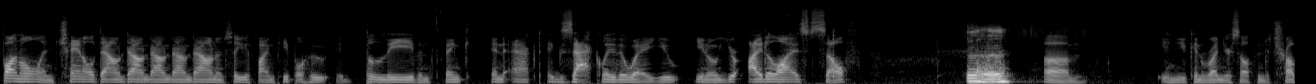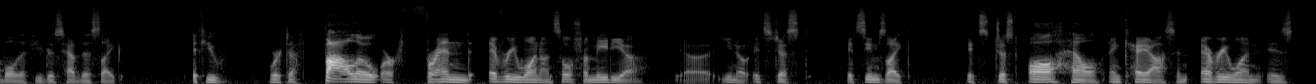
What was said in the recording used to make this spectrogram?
funnel and channel down, down, down, down, down until you find people who believe and think and act exactly the way you, you know, your idolized self. Um, and you can run yourself into trouble if you just have this like, if you were to follow or friend everyone on social media, uh, you know, it's just, it seems like it's just all hell and chaos, and everyone is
